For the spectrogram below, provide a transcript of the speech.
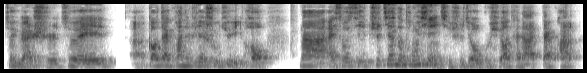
最原始、最呃高带宽的这些数据以后，那 SOC 之间的通信其实就不需要太大带宽了。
